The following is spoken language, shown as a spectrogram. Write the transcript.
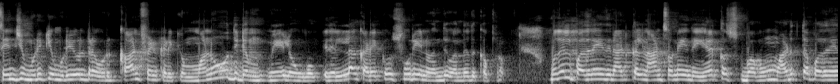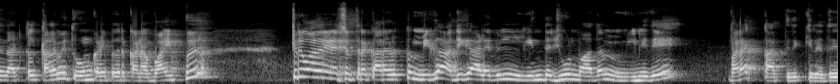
செஞ்சு முடிக்க முடியுன்ற ஒரு கான்ஃபிடன்ட் கிடைக்கும். மனோதிடம் மேலோங்கும். இதெல்லாம் கிடைக்கும். சூரியன் வந்து வந்ததுக்கு அப்புறம் முதல் பதினைந்து நாட்கள் நான் சொன்ன இந்த இறக்க சுபாவமும் அடுத்த பதினைந்து நாட்கள் தலைமைத்துவம் கிடைப்பதற்கான வாய்ப்பு. திருவாதிரை நட்சத்திரக்காரர்களுக்கு மிக அதிக அளவில் இந்த ஜூன் மாதம் இனிதே வர காத்திருக்கிறது.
